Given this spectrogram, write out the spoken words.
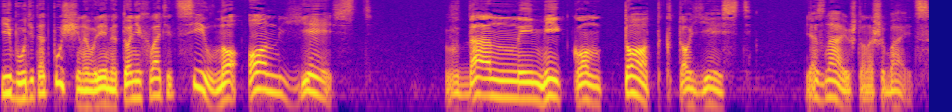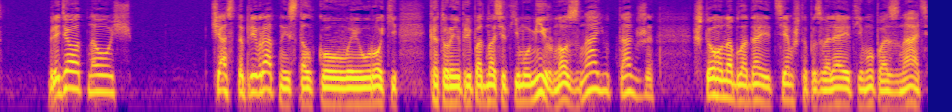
и будет отпущено время, то не хватит сил, но он есть. В данный миг он тот, кто есть. Я знаю, что он ошибается. Бредет на ощупь, часто превратно истолковывая уроки, которые преподносит ему мир, но знаю также, что он обладает тем, что позволяет ему познать,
